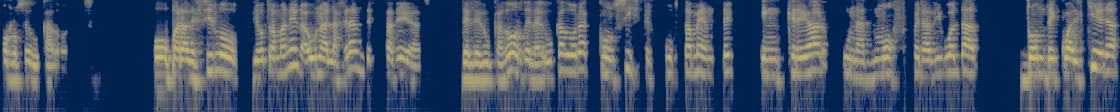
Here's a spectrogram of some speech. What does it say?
por los educadores. O para decirlo de otra manera, una de las grandes tareas del educador, de la educadora, consiste justamente en crear una atmósfera de igualdad donde cualquiera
